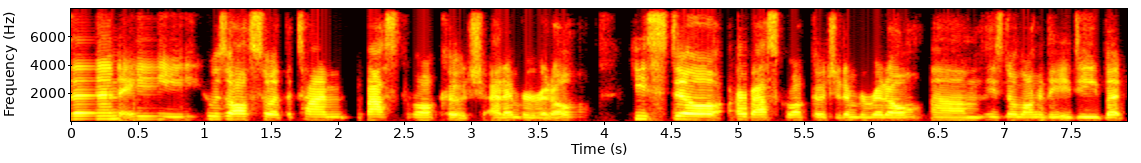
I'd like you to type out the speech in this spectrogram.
then AD, who was also at the time basketball coach at Embry Riddle. He's still our basketball coach at Embry Riddle. Um, he's no longer the AD, but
